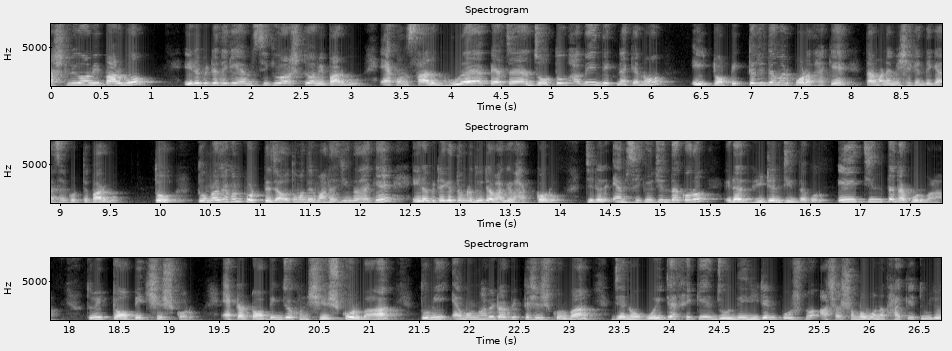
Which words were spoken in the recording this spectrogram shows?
আসলেও আমি পারব, এই টপিকটা থেকে এমসিকিউ আসলেও আমি পারব। এখন স্যার ঘুরায়া পেঁচায়া যতভাবেই দেখ না কেন এই টপিকটা যদি আমার পড়া থাকে, তার মানে আমি সেখান থেকে অ্যান্সার করতে পারব। তো, তোমরা যখন পড়তে যাও, তোমাদের মাথায় চিন্তা থাকে, এই টপিকটাকে তোমরা দুইটা ভাগে ভাগ করো। যেটার এমসিকিউ চিন্তা করো, এটার রিটেন চিন্তা করো। এই চিন্তাটা করবা না। তুমি টপিক শেষ করো। একটা টপিক যখন শেষ করবা, তুমি এমনভাবে টপিকটা শেষ করবা যেন ওইটা থেকে যদি রিটার্ন প্রশ্ন আসার সম্ভাবনা থাকে, তুমি তো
